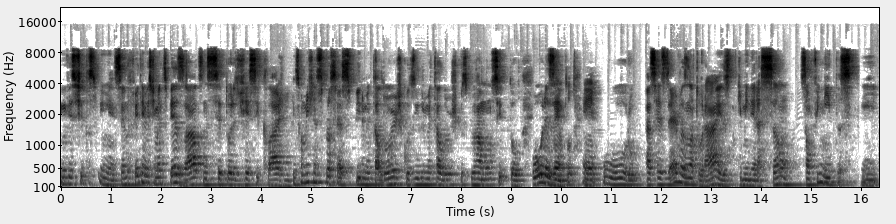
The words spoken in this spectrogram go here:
investidos, em, sendo feitos investimentos pesados nesses setores de reciclagem, principalmente nesses processos pirometalúrgicos e hidrometalúrgicos que o Ramon citou. Por exemplo, é, o ouro, as reservas naturais de mineração são finitas. E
